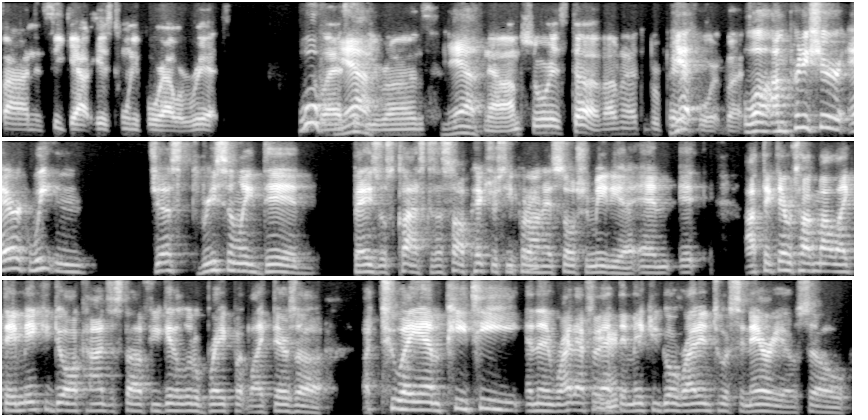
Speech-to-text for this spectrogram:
find and seek out his 24 hour RET Woo, class that he yeah, runs. yeah. Now I'm sure it's tough. I'm gonna have to prepare Yeah. for it, but Well, I'm pretty sure Eric Wheaton just recently did Basil's class because I saw pictures he put Mhm. on his social media, and it. I think they were talking about like they make you do all kinds of stuff. You get a little break, but like there's a a 2 a.m. PT, and then right after Mhm. that they make you go right into a scenario. So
